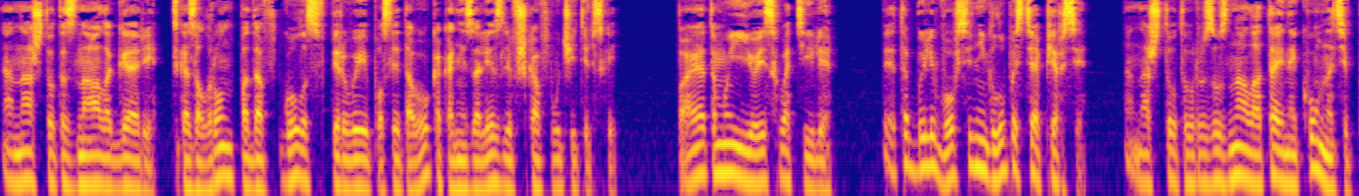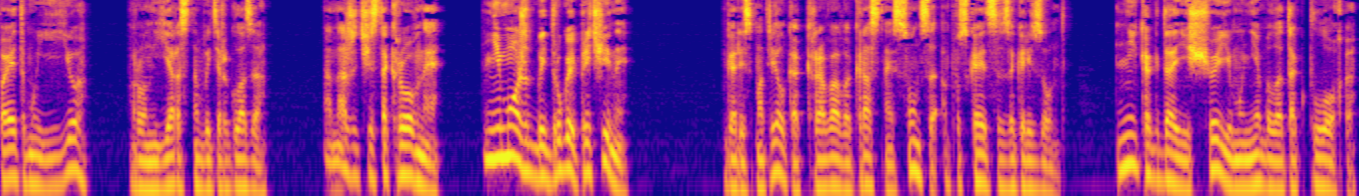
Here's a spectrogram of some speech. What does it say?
«Она что-то знала, Гарри», — сказал Рон, подав голос впервые после того, как они залезли в шкаф в учительской. «Поэтому ее и схватили. Это были вовсе не глупости о Перси. Она что-то разузнала о тайной комнате, поэтому ее...» Рон яростно вытер глаза. «Она же чистокровная. Не может быть другой причины». Гарри смотрел, как кроваво-красное солнце опускается за горизонт. Никогда еще ему не было так плохо.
